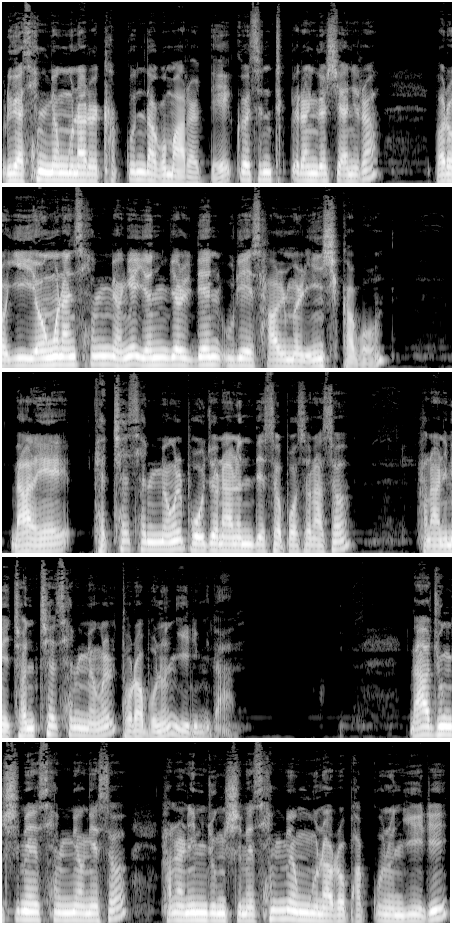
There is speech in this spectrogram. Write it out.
우리가 생명 문화를 가꾼다고 말할 때 그것은 특별한 것이 아니라 바로 이 영원한 생명에 연결된 우리의 삶을 인식하고 나의 개체 생명을 보존하는 데서 벗어나서 하나님의 전체 생명을 돌아보는 일입니다. 나 중심의 생명에서 하나님 중심의 생명 문화로 바꾸는 일이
